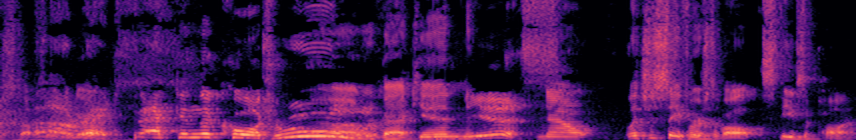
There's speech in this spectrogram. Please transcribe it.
Stuff All ready to go. right, back in the courtroom. Uh, we're back in. Yes. Now, let's just say, first of all, Steve's a pawn.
